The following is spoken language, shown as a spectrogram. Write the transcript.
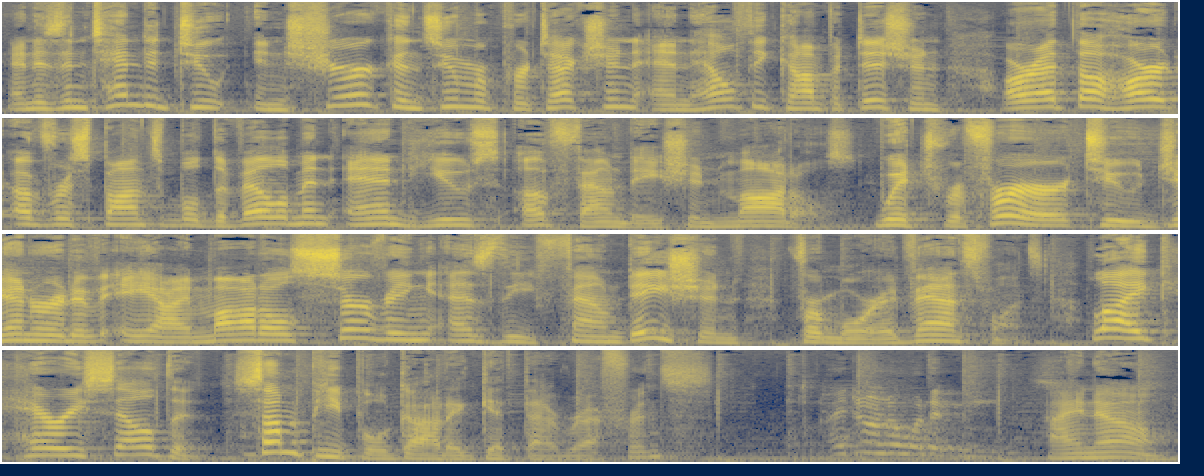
and is intended to ensure consumer protection and healthy competition are at the heart of responsible development and use of foundation models, which refer to generative AI models serving as the foundation for more advanced ones, like Hari Seldon. Some people gotta get that reference. I don't know what it means. I know.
